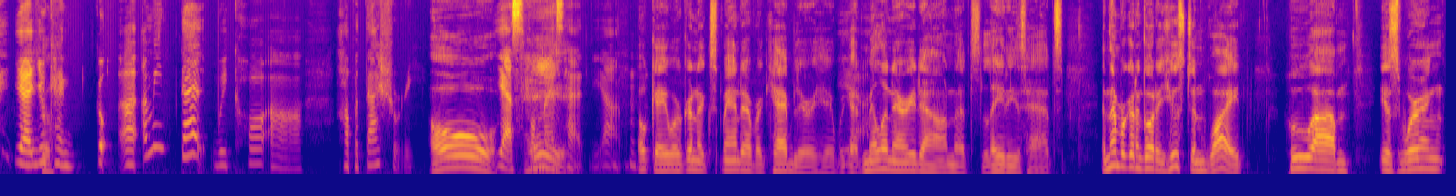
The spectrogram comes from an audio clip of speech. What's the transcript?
Yeah, you So- can go. Uh, I mean that we call uh haberdashery. Oh, Yes, for hey. men's hat. Yeah. Okay, we're going to expand our vocabulary here. We got millinery down, that's ladies' hats. And then we're going to go to Houston White, who um, is wearing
